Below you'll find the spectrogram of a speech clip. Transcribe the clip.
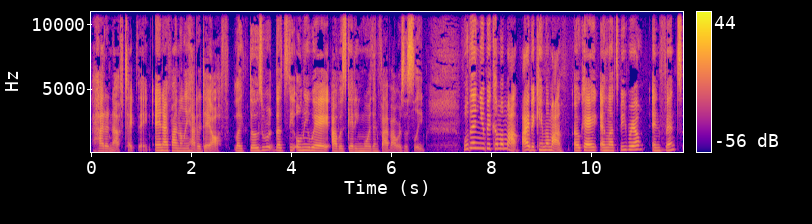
had enough type thing. And I finally had a day off. Like those were that's the only way I was getting more than 5 hours of sleep. Well, then you become a mom. I became a mom, okay? And let's be real, infants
